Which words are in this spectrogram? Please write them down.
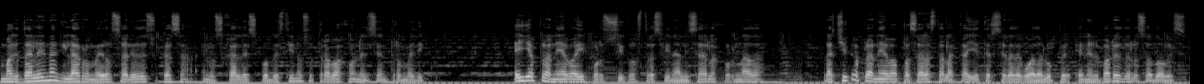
Magdalena Aguilar Romero salió de su casa en Los Jales con destino a su trabajo en el centro médico. Ella planeaba ir por sus hijos tras finalizar la jornada. La chica planeaba pasar hasta la calle Tercera de Guadalupe en el barrio de Los Adobes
